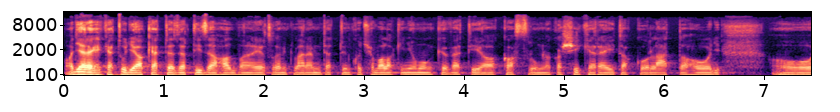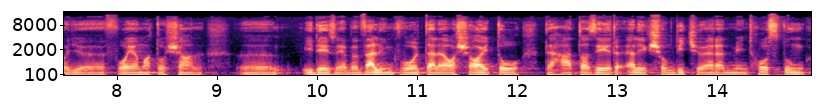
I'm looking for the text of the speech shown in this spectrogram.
A gyerekeket ugye a 2016-ban elért, amit már említettünk, hogyha valaki nyomon követi a Kastrumnak a sikereit, akkor látta, hogy hogy folyamatosan idézőjelben velünk volt tele a sajtó, tehát azért elég sok dicső eredményt hoztunk,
